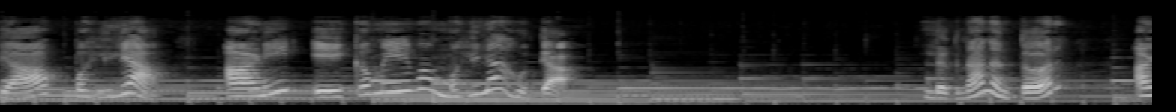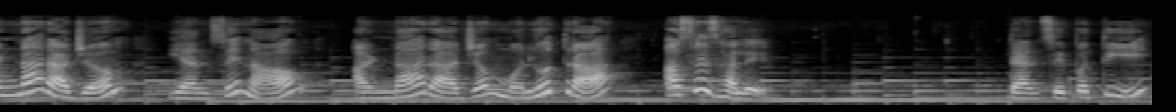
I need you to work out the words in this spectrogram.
त्या पहिल्या आणि एकमेव महिला होत्या. लग्नानंतर अण्णा राजम यांचे नाव अण्णा राजम मल्होत्रा असे झाले. त्यांचे पती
